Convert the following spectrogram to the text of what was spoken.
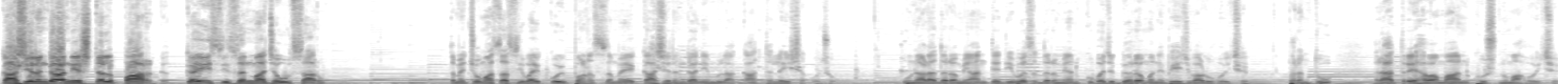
કાશીરંગા નેશનલ પાર્ક કઈ સિઝનમાં જવું સારું? તમે ચોમાસા સિવાય કોઈ પણ સમયે કાઝીરંગાની મુલાકાત લઈ શકો છો. ઉનાળા દરમિયાન તે દિવસ દરમિયાન ખૂબ જ ગરમ અને ભેજવાળું હોય છે, પરંતુ રાત્રે હવામાન ખુશનુમા હોય છે.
